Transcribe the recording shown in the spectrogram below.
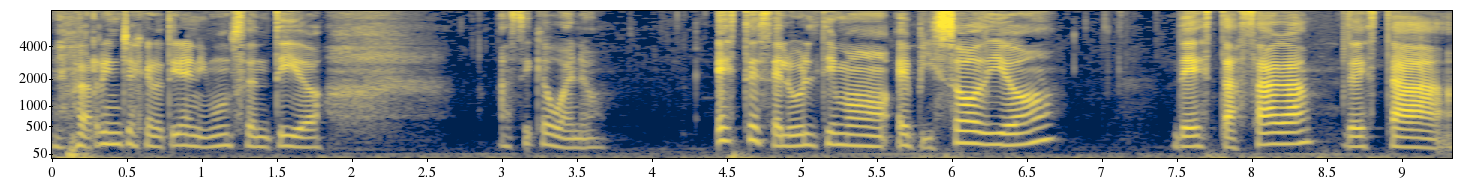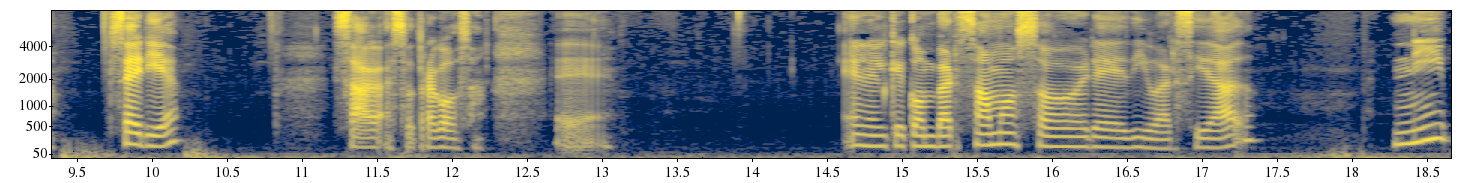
barrinches que no tienen ningún sentido. Así que bueno, este es el último episodio de esta saga, de esta serie. Saga es otra cosa. Eh, en el que conversamos sobre diversidad, ni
